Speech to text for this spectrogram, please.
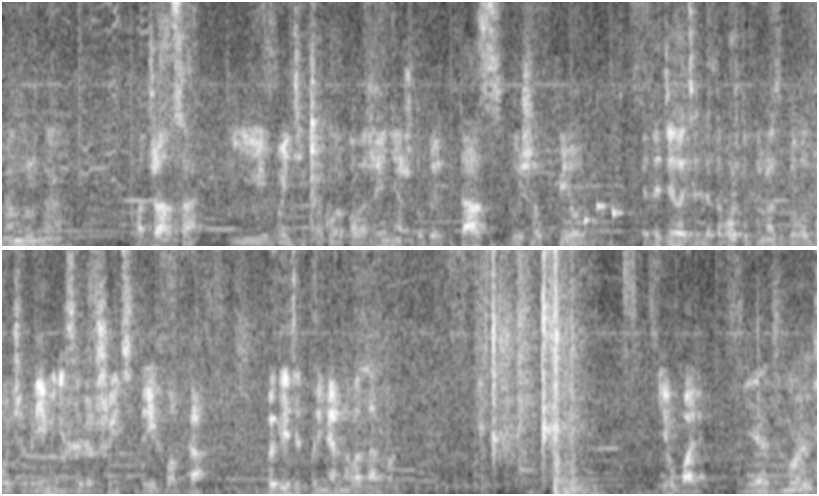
нам нужно отжаться и войти в такое положение, чтобы таз вышел вперед. Это делается для того, чтобы у нас было больше времени совершить три хлопка. Выглядит примерно вот так вот. И упали. Я отжимаюсь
